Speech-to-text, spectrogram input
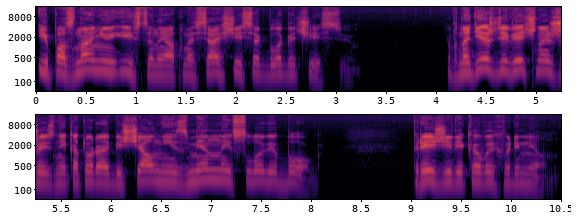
и по знанию истины, относящейся к благочестию, в надежде вечной жизни, которую обещал неизменный в Слове Бог, прежде вековых времен,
